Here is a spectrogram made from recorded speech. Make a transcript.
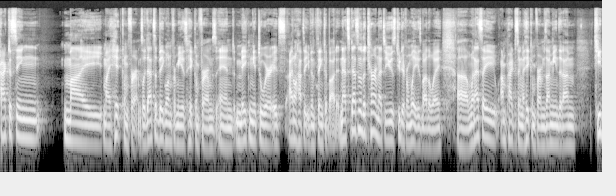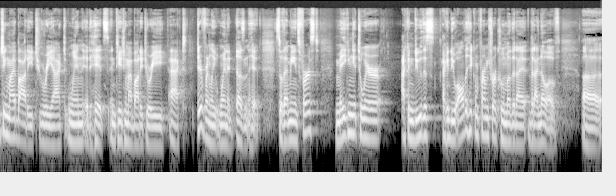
practicing my my hit confirms. Like that's a big one for me is hit confirms and making it to where it's I don't have to even think about it. And that's that's another term that's used two different ways, by the way. Uh, when I say I'm practicing my hit confirms, I mean that I'm teaching my body to react when it hits and teaching my body to react differently when it doesn't hit. So that means first making it to where I can do this. I can do all the hit confirms for Akuma that I that I know of uh,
